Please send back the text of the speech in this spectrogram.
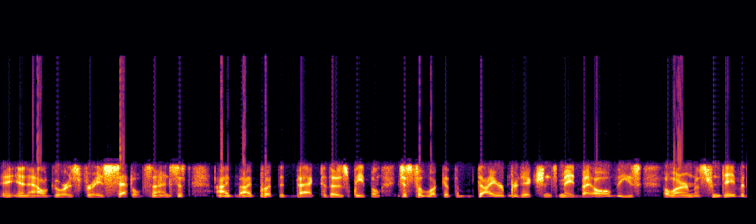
in Al Gore's phrase, settled science. Just I, I put it back to those people just to look at the dire predictions made by all these alarmists, from David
